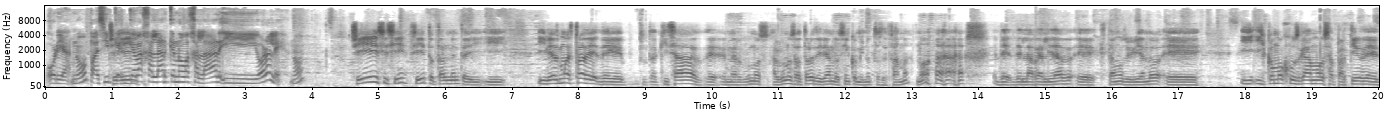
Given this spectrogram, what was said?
Oria, ¿no? Para decir Sí. qué, qué va a jalar, qué no va a jalar y órale, ¿no? Sí, sí, sí, sí, totalmente. Y, y, y es muestra de, de, quizá eh, en algunos, algunos autores dirían los cinco minutos de fama, ¿no? de, de la realidad eh, que estamos viviendo eh, y, y cómo juzgamos a partir de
